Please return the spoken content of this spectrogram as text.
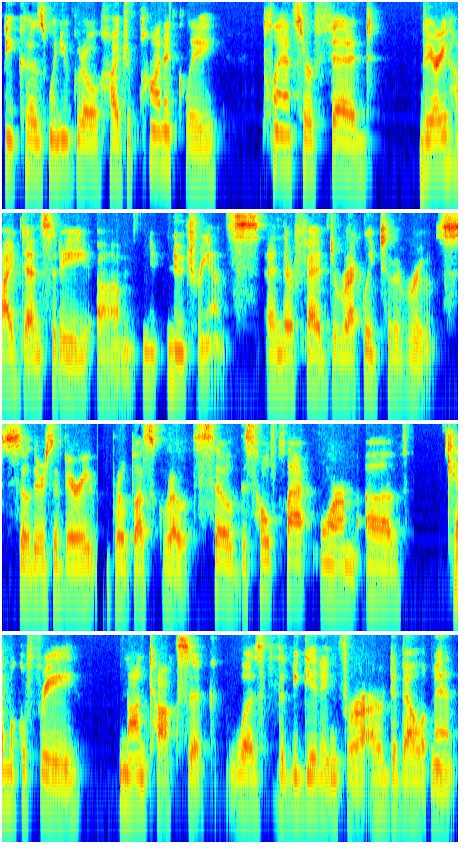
because when you grow hydroponically, plants are fed very high density um, n- nutrients and they're fed directly to the roots. So there's a very robust growth. So, this whole platform of chemical free, non toxic was the beginning for our development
